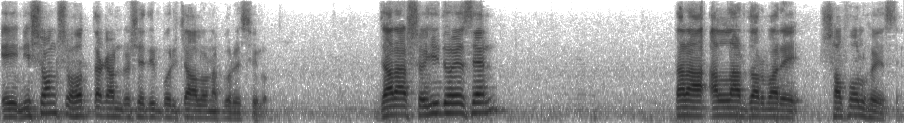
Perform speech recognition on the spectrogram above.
এই নৃশংস হত্যাকাণ্ড সেদিন পরিচালনা করেছিল। যারা শহীদ হয়েছেন, তারা আল্লাহর দরবারে সফল হয়েছেন।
